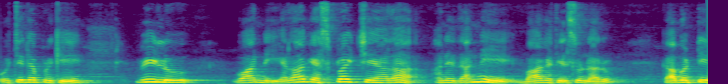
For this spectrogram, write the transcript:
వచ్చేటప్పటికి వీళ్ళు వారిని ఎలాగ ఎక్స్ప్లాయిట్ చేయాలా అనే దాన్ని బాగా తెలుసున్నారు. కాబట్టి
